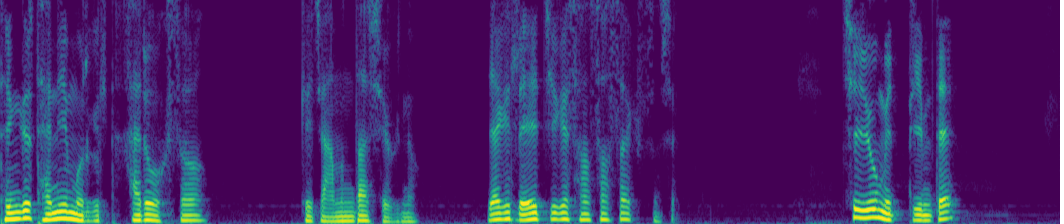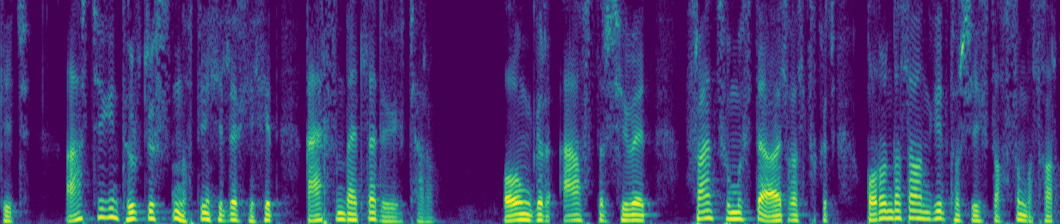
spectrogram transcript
Тэнгэр таны мөргөлд хариу өгсөө." гэж амандаа шивгэнэ. Яг л ээжигээ сонсоосоо гэсэн шиг. Чи юу мэддгиймдэ? гэж Арчигийн төрж өссөн нутгийн хэлээр хэлэхэд гайхсан байдлаар эргэж харав. Унгар, Австри, Швед, Франц хүмүүстэй ойлголцох гэж 3-7 хоногийн турш их зовсон болохоор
